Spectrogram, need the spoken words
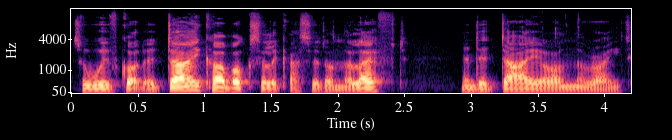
So we've got a dicarboxylic acid on the left and a diol on the right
